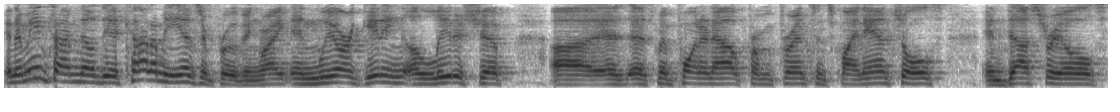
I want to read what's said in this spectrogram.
In the meantime, though, the economy is improving, right? And we are getting a leadership, uh, as has been pointed out from, for instance, financials, industrials,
